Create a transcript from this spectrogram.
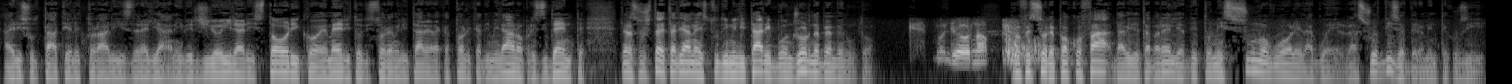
ai risultati elettorali israeliani. Virgilio Ilari, storico, emerito di storia militare alla Cattolica di Milano, presidente della Società Italiana di Studi Militari, buongiorno e benvenuto. Buongiorno. Professore, poco fa Davide Tabarelli ha detto nessuno vuole la guerra. A suo avviso è veramente così?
